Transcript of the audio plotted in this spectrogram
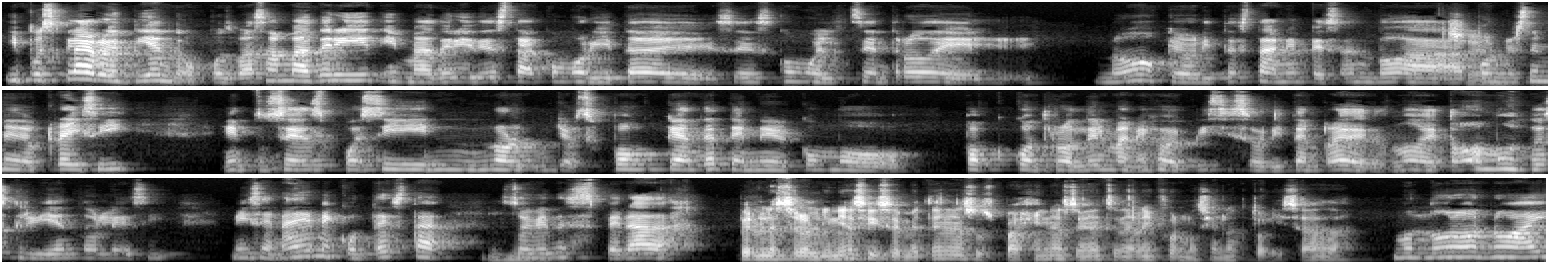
Y pues claro, entiendo, pues vas a Madrid y Madrid está como ahorita, es, es como el centro del, ¿no? Que ahorita están empezando a Sí. ponerse medio crazy. Entonces, pues sí, no, yo supongo que han de tener como poco control del manejo de crisis ahorita en redes, ¿no? De todo el mundo escribiéndoles y me dicen, nadie me contesta, estoy Ujú. bien desesperada. Pero las aerolíneas, si se meten a sus páginas, deben tener la información actualizada. No, no, no hay,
